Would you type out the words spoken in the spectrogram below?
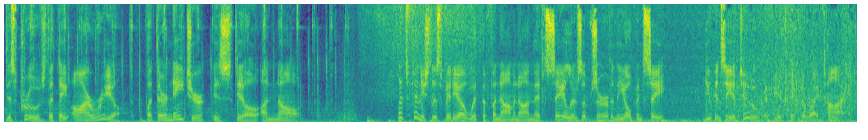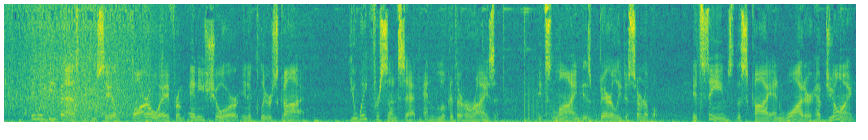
This proves that they are real, but their nature is still unknown. Let's finish this video with the phenomenon that sailors observe in the open sea. You can see it too if you pick the right time. It would be best if you sailed far away from any shore in a clear sky. You wait for sunset and look at the horizon. Its line is barely discernible. It seems the sky and water have joined.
